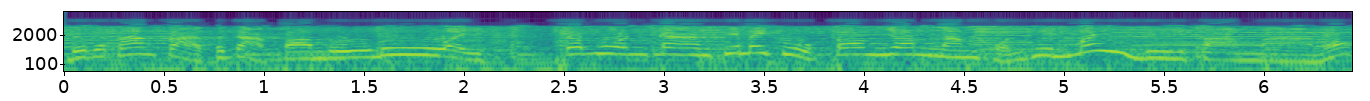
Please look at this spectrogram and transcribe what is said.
โดยกระทั่งปราศจากความรู้ด้วย กระบวนการที่ไม่ถูกต้องย่อมนำผลที่ไม่ดีตามมาเนาะ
